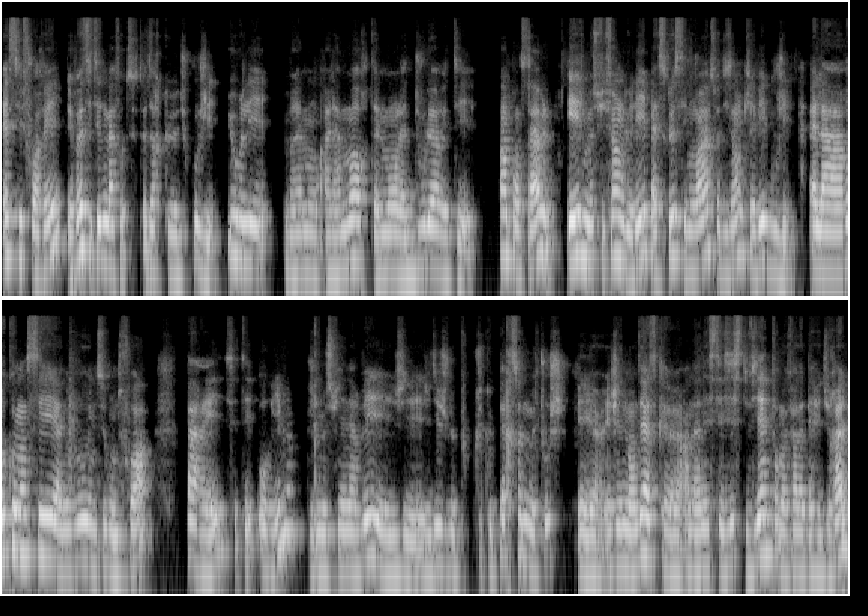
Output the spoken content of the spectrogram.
Elle s'est foirée, et en fait c'était de ma faute. C'est-à-dire que du coup j'ai hurlé vraiment à la mort, tellement la douleur était impensable. Et je me suis fait engueuler parce que c'est moi, soi-disant, qui avait bougé. Elle a recommencé à nouveau une seconde fois. Pareil, c'était horrible. Je me suis énervée et j'ai dit je veux plus que personne me touche. Et, euh, j'ai demandé à ce qu'un anesthésiste vienne pour me faire la péridurale,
